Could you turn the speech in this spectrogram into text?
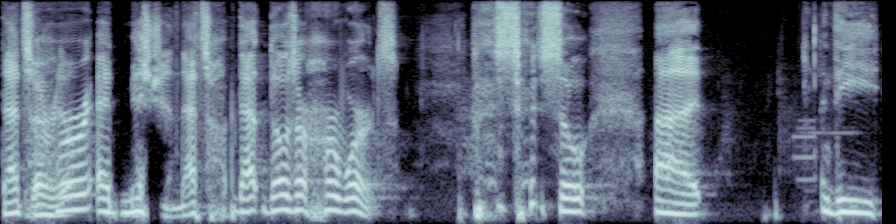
That's that her admission. That's that. Those are her words. so, so uh, the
